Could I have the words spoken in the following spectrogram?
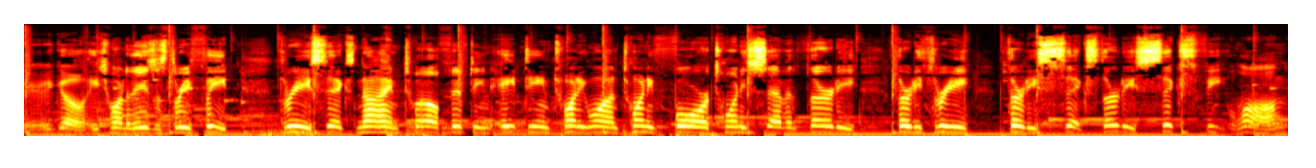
There you go. Each one of these is three feet. 3, 6, 9, 12, 15, 18, 21, 24, 27, 30, 33, 36. 36 feet long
